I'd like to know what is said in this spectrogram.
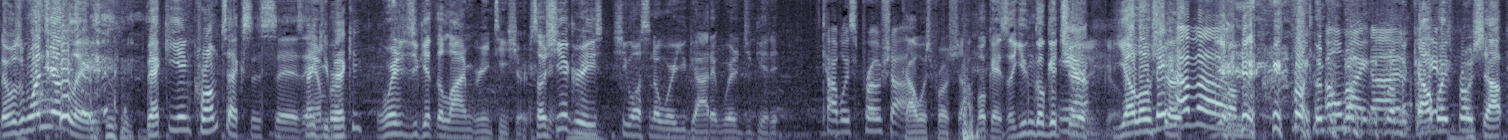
There was one young lady, Becky in Krum, Texas, says, Thank you, Becky. where did you get the lime green T-shirt? So she agrees. She wants to know where you got it. Where did you get it? Cowboys Pro Shop. Cowboys Pro Shop. Okay, so you can go get Yeah. your yellow They shirt have a- from, the, from, the, Oh my from- God. from the Cowboys Pro Shop.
